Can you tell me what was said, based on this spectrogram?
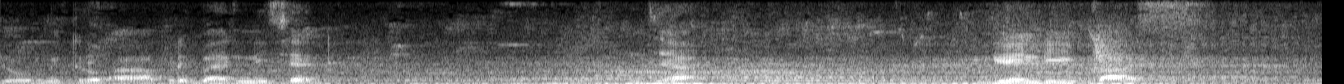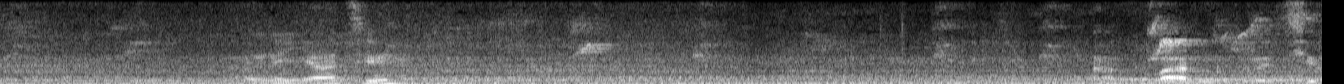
જો મિત્રો આ આપણે બહારની સાઈડ જ્યાં ગેંડી કાસ અને અહીંયા છે. બહારનું દ્રશ્ય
